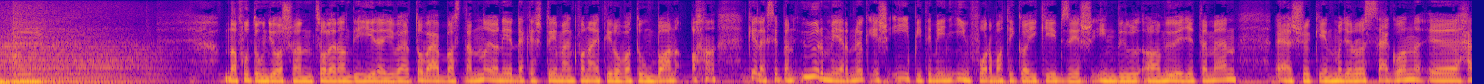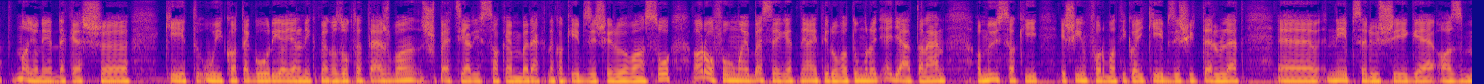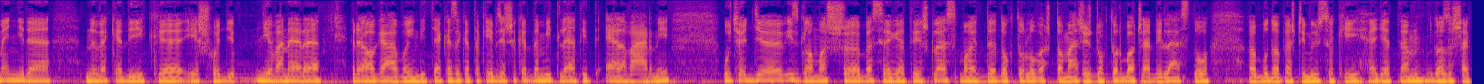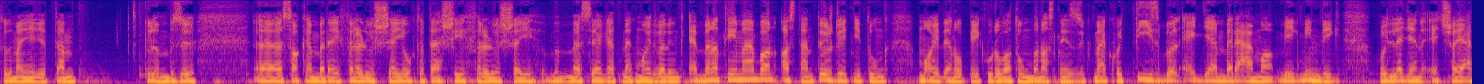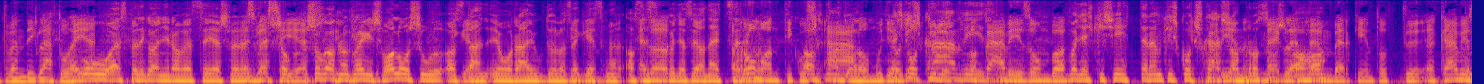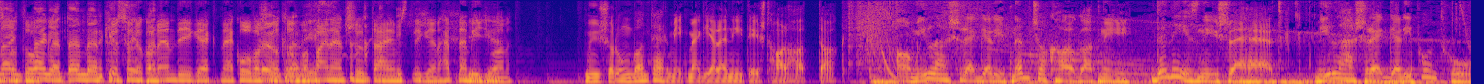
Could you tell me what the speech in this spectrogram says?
Na futunk gyorsan Czoller híreivel tovább, aztán nagyon érdekes témánk van IT rovatunkban. Kérlek szépen űrmérnök és építmény informatikai képzés indul a műegyetemen, elsőként Magyarországon. Hát nagyon érdekes két új kategória jelenik meg az oktatásban, speciális szakembereknek a képzéséről van szó. Arról fogunk majd beszélgetni IT rovatunkban, hogy egyáltalán a műszaki és informatikai képzési terület népszerűsége az mennyire növekedik, és hogy nyilván erre reagálva indítják ezeket a képzéseket, de mit lehet itt elvárni? Úgyhogy izgalmas beszélgetés lesz, majd dr. Lovas Tamás és dr. Bacsárdi László, a Budapesti Műszaki Egyetem, Gazdaságtudományi Egyetem különböző szakemberei, felelősei, oktatási felelősei beszélgetnek majd velünk ebben a témában, aztán tőzsdét nyitunk, majd NOPQ rovatunkban azt nézzük meg, hogy tízből egy ember álma még mindig, hogy legyen egy saját vendéglátóhelye. Ó, ez pedig annyira veszélyes, mert ez, veszélyes. So, sokaknak meg is valósul, aztán Igen. jó rájuk dől az Igen. egész, mert azt ez hiszik, a hogy ez olyan egyszerű. Romantikus az álom, nagyon, ugye, hogy ott kávézom, ülök a kávézomba. Vagy egy kis étterem, kis kockásabb rosszos. Meglett emberként ott kávézgatok. Meg, meglett emberként Köszönök szépen. a vendégeknek, olvasgatom a Financial Times-t, igen, hát nem igen. így van. Műsorunkban termék megjelenítést hallhattak. A Millás reggelit nem csak hallgatni, de nézni is lehet. millásreggeli.hu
